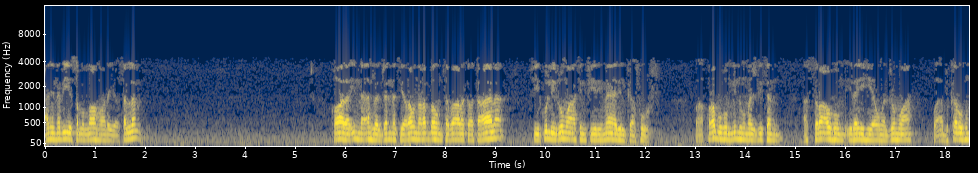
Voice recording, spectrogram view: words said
عن النبي صلى الله عليه وسلم. قال إن أهل الجنة يرون ربهم تبارك وتعالى في كل جمعة في رمال الكافور وأقربهم منه مجلسا أسرعهم إليه يوم الجمعة وأبكرهم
